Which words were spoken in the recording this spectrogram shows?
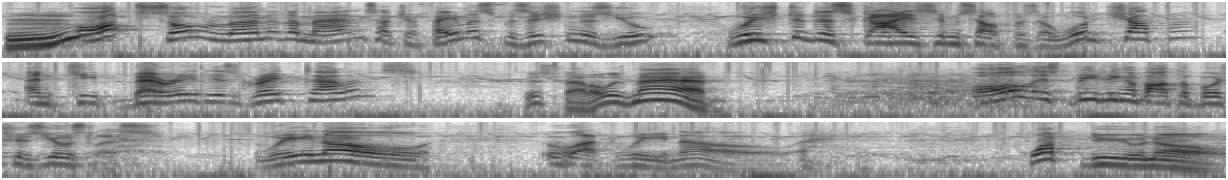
Hmm? Ought so learned a man, such a famous physician as you, wish to disguise himself as a wood chopper and keep buried his great talents? This fellow is mad. All this beating about the bush is useless. We know what we know. What do you know?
